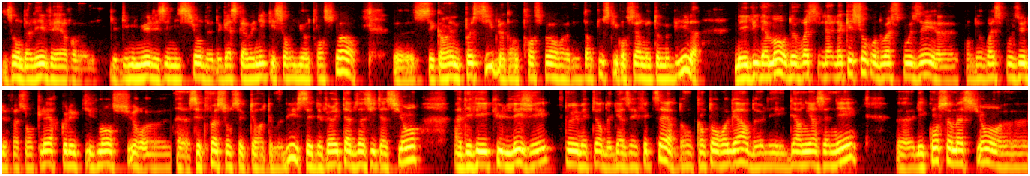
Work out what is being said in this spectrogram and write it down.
disons, d'aller vers, euh, de diminuer les émissions de, gaz carbonique qui sont liées au transport. Euh, c'est quand même possible dans le transport, euh, dans tout ce qui concerne l'automobile. Mais évidemment, on la, question euh, qu'on devrait se poser de façon claire collectivement sur euh, euh, cette fois sur le secteur automobile, c'est de véritables incitations à des véhicules légers, peu émetteurs de gaz à effet de serre. Donc, quand on regarde les dernières années, euh, les consommations, euh,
